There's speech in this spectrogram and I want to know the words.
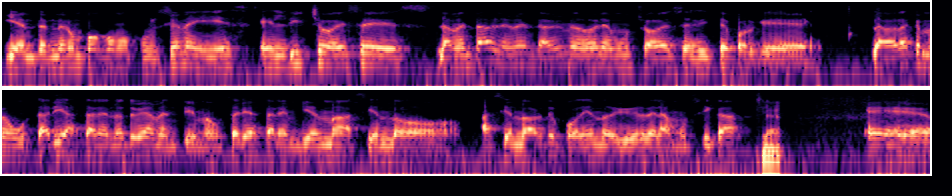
y entender un poco cómo funciona y es el dicho ese es, lamentablemente, a mí me duele mucho a veces, ¿viste? Porque la verdad es que me gustaría estar en, no te voy a mentir, me gustaría estar en Viedma haciendo, haciendo arte, pudiendo vivir de la música. Claro. Eh,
